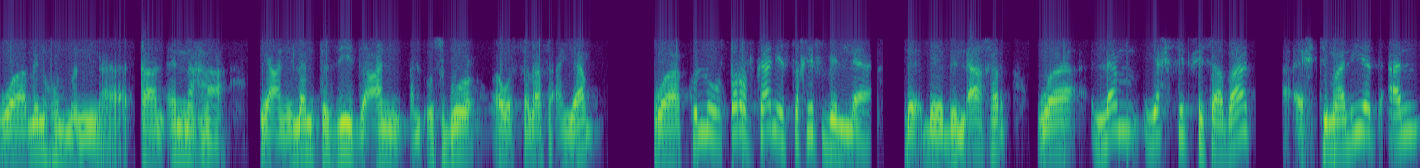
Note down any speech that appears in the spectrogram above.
ومنهم من قال أنها يعني لن تزيد عن الأسبوع أو الثلاثة أيام. وكل طرف كان يستخف بالآخر ولم يحسب حسابات احتمالية أن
